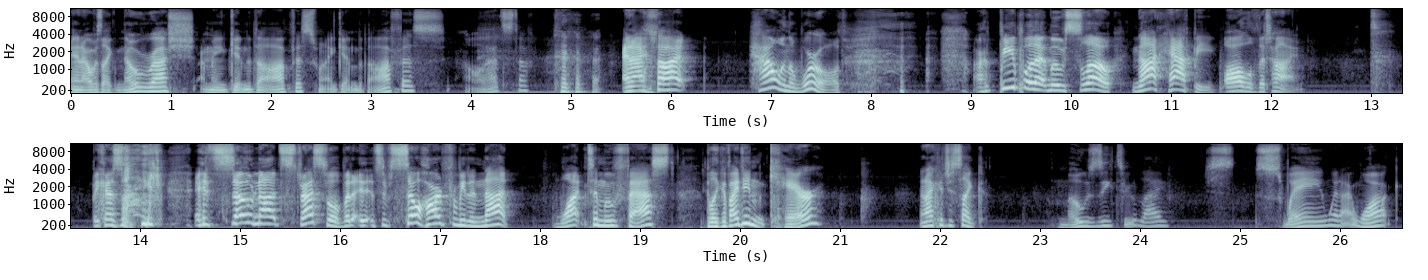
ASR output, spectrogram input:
And I was like, no rush. I'm gonna get into the office when I get into the office, all that stuff. and I thought, how in the world are people that move slow not happy all the time? Because like it's so not stressful, but it's so hard for me to not want to move fast. But like if I didn't care, and I could just like mosey through life, just sway when I walk,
